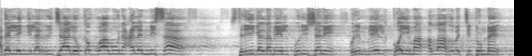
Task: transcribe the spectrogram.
അതല്ലെങ്കിൽ. സ്ത്രീകളുടെ മേൽ പുരുഷന് ഒരു മേൽക്കോയ്മ അള്ളാഹു വെച്ചിട്ടുണ്ട്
